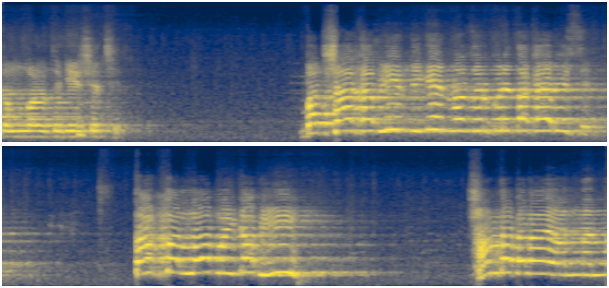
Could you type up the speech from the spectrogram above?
জঙ্গল থেকে এসেছে। বাদশাহ গাভীর দিকে নজর করে তাকায় রয়েছে। ওই গাভী। সন্ধ্যাবেলায় অন্যান্য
